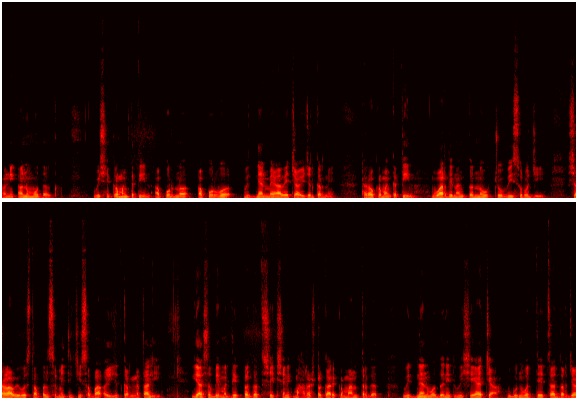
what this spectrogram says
आणि अनुमोदक. विषय क्रमांक तीन अपूर्ण अपूर्व विज्ञान मेळाव्याचे आयोजन करणे. ठराव क्रमांक तीन वार दिनांक नऊ चोवीस रोजी शाळा व्यवस्थापन समितीची सभा आयोजित करण्यात आली. या सभेमध्ये प्रगत शैक्षणिक महाराष्ट्र कार्यक्रमांतर्गत विज्ञान व गणित विषयाच्या गुणवत्तेचा दर्जा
